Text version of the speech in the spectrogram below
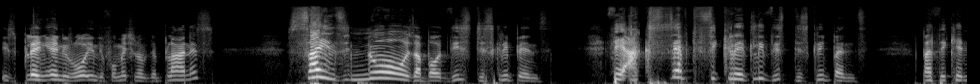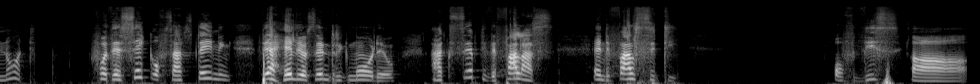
is playing any role in the formation of the planets. Science knows about this discrepancy. They accept secretly this discrepancy, but they cannot, for the sake of sustaining their heliocentric model, accept the fallacy and falsity of this uh,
